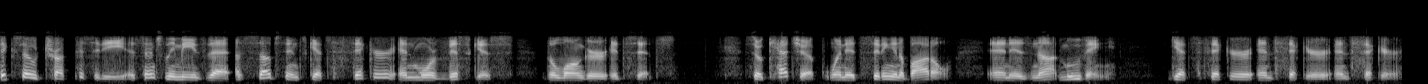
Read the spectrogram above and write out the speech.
thixotropicity essentially means that a substance gets thicker and more viscous the longer it sits. So ketchup, when it's sitting in a bottle and is not moving, gets thicker and thicker and thicker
